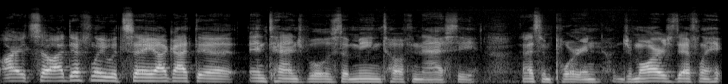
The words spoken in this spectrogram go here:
All right, so I definitely would say I got the intangibles, the mean, tough, and nasty. That's important. Ja'Marr's definitely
